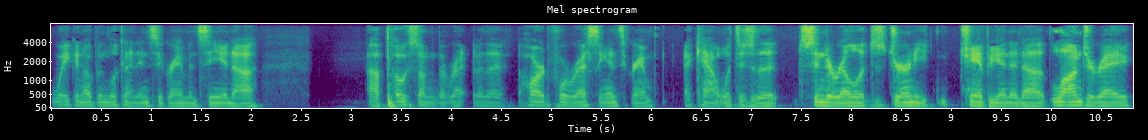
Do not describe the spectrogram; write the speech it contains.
waking up and looking at Instagram and seeing uh, a post on the re- the Hardcore Wrestling Instagram account, which is the Cinderella's Journey champion in uh, lingerie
